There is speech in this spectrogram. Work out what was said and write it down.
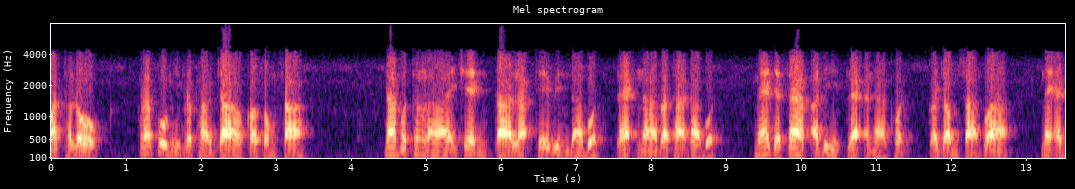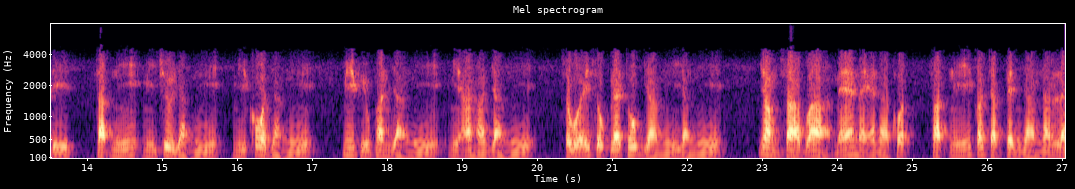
มัตถโลก พระผู้มีพระภาคเจ้าก็ทรงทราบ ดาบททั้งหลาย เช่น กาละเทวินดาบทและนารัธดาบท แม้จะทราบอดีตและอนาคตก็ย่อมทราบว่า ในอดีตสัตว์นี้มีชื่ออย่างนี้ มีโคดอย่างนี้ มีผิวพรรณอย่างนี้ มีอาหารอย่างนี้เสวยสุขและทุกข์อย่างนี้อย่างนี้ ย่อมทราบว่าแม้ในอนาคต สัตว์นี้ก็จะเป็นอย่างนั้นแล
